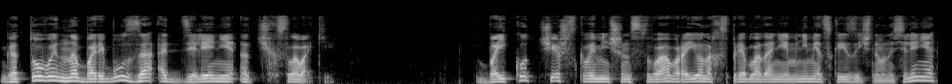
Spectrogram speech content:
готовы на борьбу за отделение от Чехословакии. Бойкот чешского меньшинства в районах с преобладанием немецкоязычного населения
